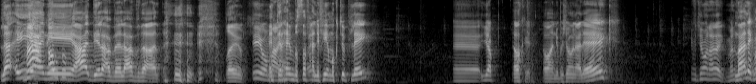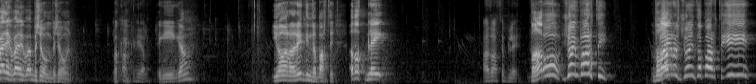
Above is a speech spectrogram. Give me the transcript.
لا اي مع أو يعني. عادي يلعب العاب ذا طيب. إيوه معي. انت الحين بالصفحة اللي فيها مكتوب play آه yep. okay. ثواني ب join عليك. كيف join علي؟ ما عليك ما عليك ما عليك ب join ب join okay. okay يلا. دقيقة. you already in the party اضغط play اضغط play ضغط اوه join party ضغط فايروس join the party إي إي.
